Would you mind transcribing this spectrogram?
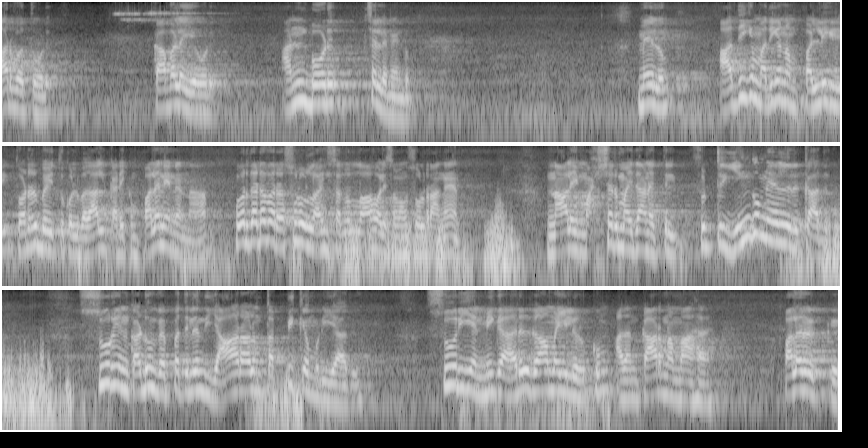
ஆர்வத்தோடு கவலையோடு அன்போடு செல்ல வேண்டும். மேலும் அதிகம் அதிகம் நம் பள்ளியில் தொடர்பு வைத்துக் கொள்வதால் கிடைக்கும் பலன் என்னென்னா ஒரு தடவை ரசூலுல்லாஹி சல்லாஹ் அலிஸ்லாம் சொல்கிறாங்க நாளை மஹ்ஷர் மைதானத்தில் சுற்றி எங்கும் நிழல் இருக்காது. சூரியன் கடும் வெப்பத்திலிருந்து யாராலும் தப்பிக்க முடியாது. சூரியன் மிக அருகாமையில் இருக்கும். அதன் காரணமாக பலருக்கு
